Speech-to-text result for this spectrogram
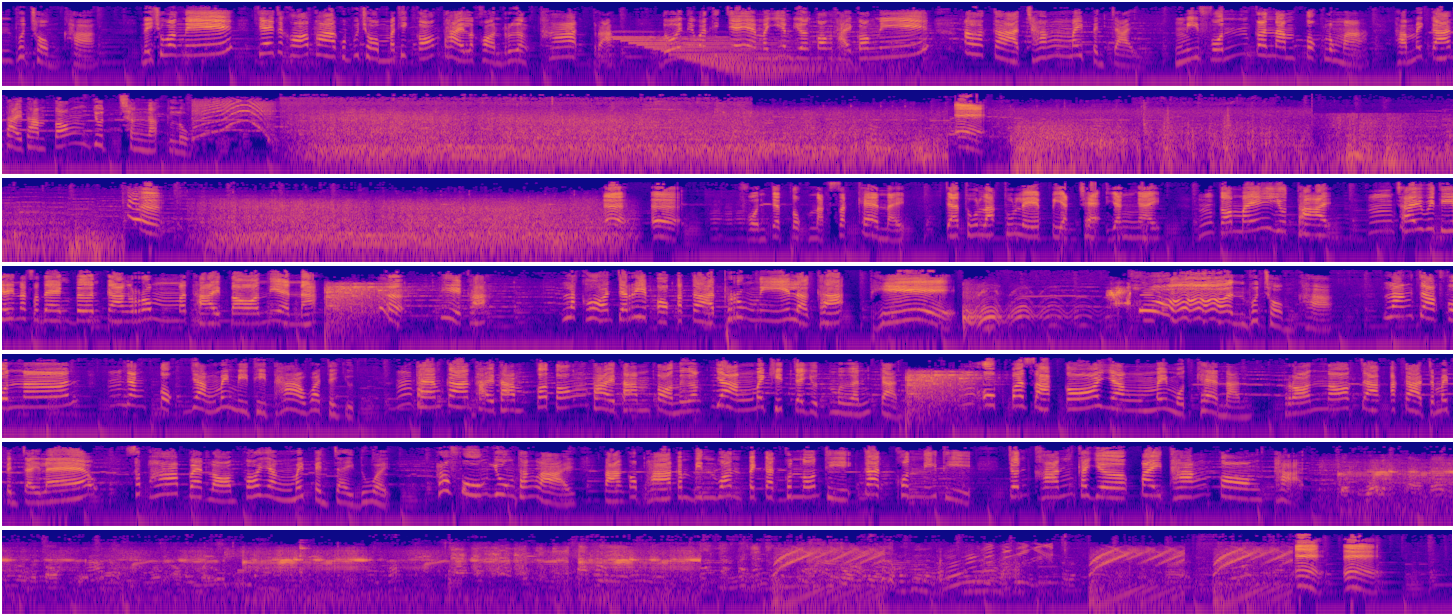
ณผู้ชมค่ะ ในช่วงนี้เจ๊จะขอพาคุณผู้ชมมาที่กองถ่ายละครเรื่องทาตรัก โดยในวันที่เจ๊มาเยี่ยมเยือนกองถ่ายกองนี้ อากาศช่างไม่เป็นใจ มีฝนกระนำตกลงมาทำให้การถ่ายทำต้องหยุดชะงักลง นจะตกหนักสักแค่ไหน จะทุลักทุเลเปียกแฉะยังไง ก็ไม่หยุดถ่าย ใช้วิธีให้นักแสดงเดินกลางร่มมาถ่ายต่อเนี่ยนะพี่คะละครจะรีบออกอากาศพรุ่งนี้เหรอคะ พี่คุณผู้ชมคะหลังจากฝนนั้น ยังตกอย่างไม่มีทีท่าว่าจะหยุด แถมการถ่ายทำก็ต้องถ่ายทำต่อเนื่องอย่างไม่คิดจะหยุดเหมือนกัน อุปสรรคก็ยังไม่หมดแค่นั้น เพราะนอกจากอากาศจะไม่เป็นใจแล้ว สภาพแวดล้อมก็ยังไม่เป็นใจด้วยเพราะฝูงยุงทั้งหลาย ต่างก็พากันบินว่อนไปกัดคนโน้นทีกัดคนนี้ทีจนคันขยเยอไปทั้ง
